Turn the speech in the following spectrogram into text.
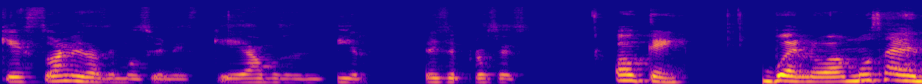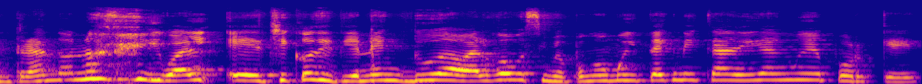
¿Qué son esas emociones que vamos a sentir en ese proceso? Ok, bueno, vamos adentrándonos. Igual, eh, chicos, si tienen duda o algo, si me pongo muy técnica, díganme porque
